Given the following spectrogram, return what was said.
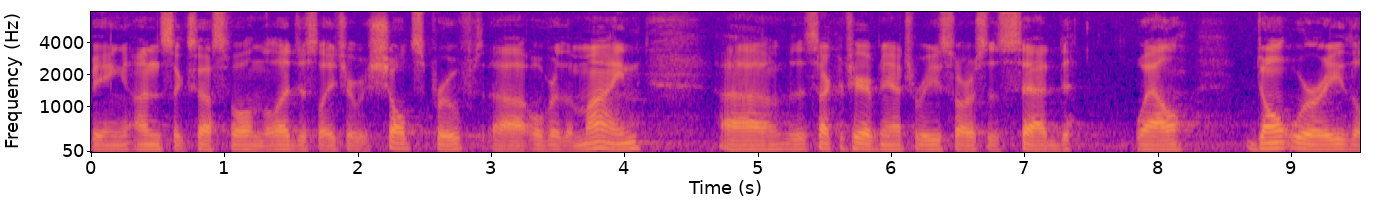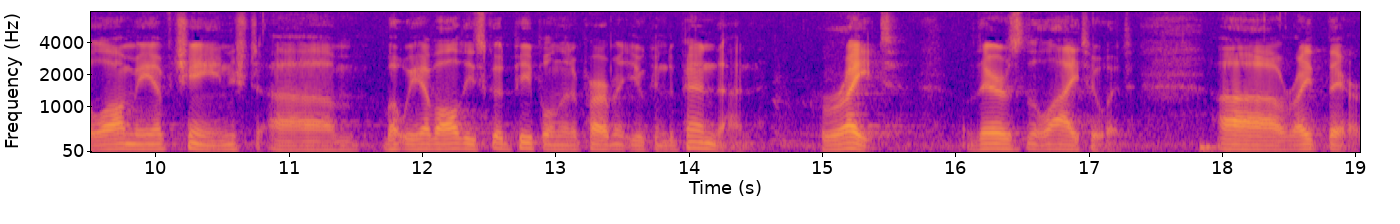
being unsuccessful in the legislature was Schultz-proofed uh, over the mine, uh, the Secretary of Natural Resources said, well, don't worry, the law may have changed, um, but we have all these good people in the department you can depend on. Right. There's the lie to it. Uh, right there.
